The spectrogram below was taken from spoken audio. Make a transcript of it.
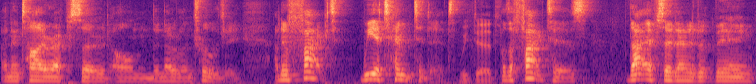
an entire episode on the Nolan trilogy. And in fact, we attempted it. We did. But the fact is, that episode ended up being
